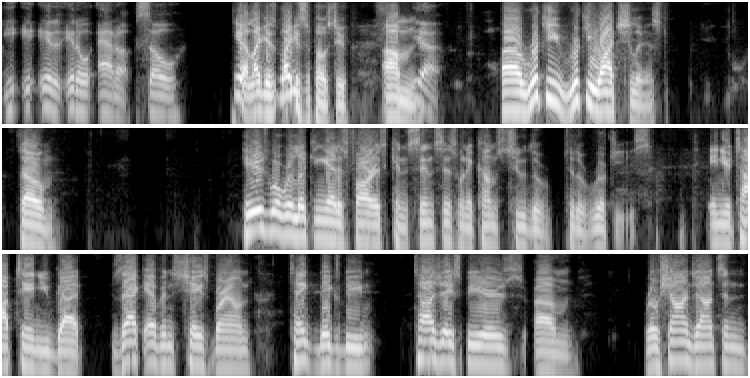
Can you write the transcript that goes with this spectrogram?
it, it'll add up. So Yeah, like it's like it's supposed to. Um yeah, uh rookie rookie watch list. So here's what we're looking at as far as consensus when it comes to the to the rookies. In your top 10, you've got Zach Evans, Chase Brown, Tank Bigsby, Tyjae Spears, um, Roschon Johnson,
